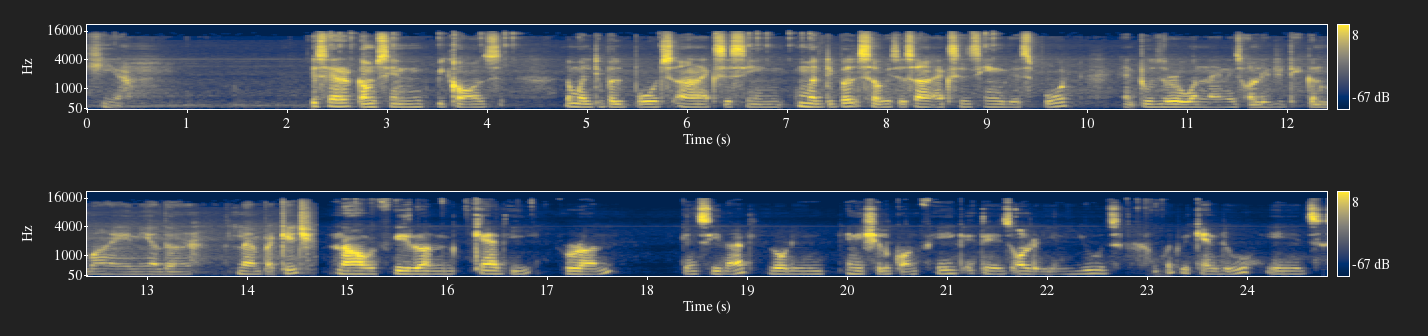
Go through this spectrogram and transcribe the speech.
here. This error comes in because the multiple ports are accessing multiple services are accessing this port and 2019 is already taken by any other lamp package. Now if we run caddy run you can see that loading initial config it is already in use. What we can do is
